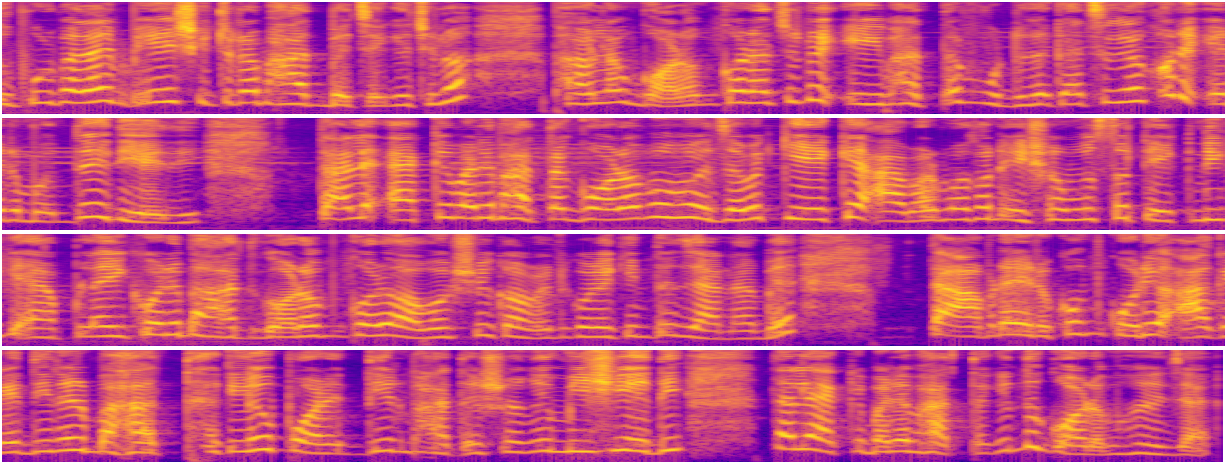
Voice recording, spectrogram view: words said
দুপুরবেলায় বেশ কিছুটা ভাত বেঁচে গেছিল। ভাবলাম গরম করার জন্য এই ভাতটা ফুটে গেছে যখন এর মধ্যেই দিয়ে দিই। তাহলে একেবারে ভাতটা গরমও হয়ে যাবে। কে কে আমার মতন এই সমস্ত টেকনিক অ্যাপ্লাই করে ভাত গরম করে অবশ্যই কমেন্ট করে কিন্তু জানাবে। তা আমরা এরকম করি, আগের দিনের ভাত থাকলেও পরের দিন ভাতের সঙ্গে মিশিয়ে দিই, তাহলে একেবারে ভাতটা কিন্তু গরম হয়ে যায়।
